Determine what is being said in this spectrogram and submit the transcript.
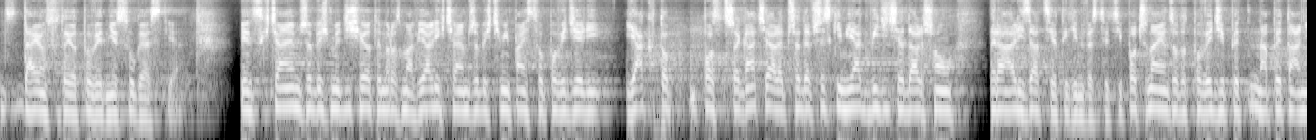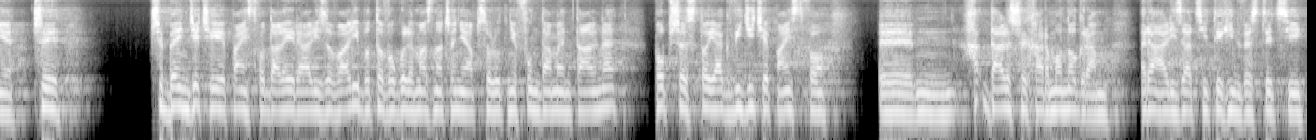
dając tutaj odpowiednie sugestie. Więc chciałem, żebyśmy dzisiaj o tym rozmawiali. Chciałem, żebyście mi Państwo powiedzieli, jak to postrzegacie, ale przede wszystkim, jak widzicie dalszą realizację tych inwestycji. Poczynając od odpowiedzi na pytanie, czy, czy będziecie je Państwo dalej realizowali, bo to w ogóle ma znaczenie absolutnie fundamentalne, poprzez to, jak widzicie Państwo dalszy harmonogram realizacji tych inwestycji,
